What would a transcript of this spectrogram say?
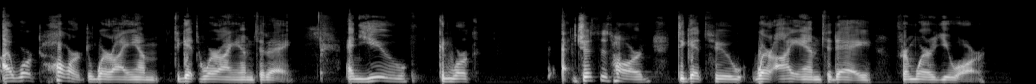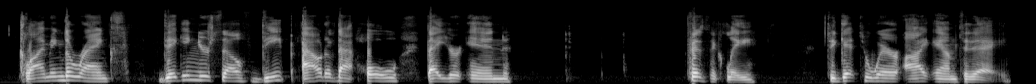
I worked hard to where I am to get to where I am today. And you can work just as hard to get to where I am today from where you are. Climbing the ranks, digging yourself deep out of that hole that you're in physically to get to where I am today.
